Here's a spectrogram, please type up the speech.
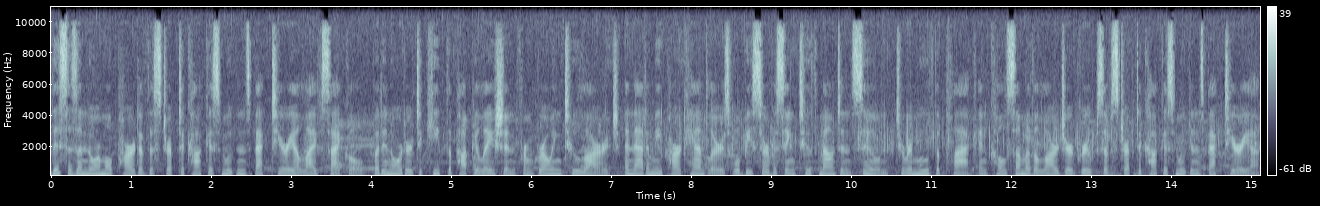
This is a normal part of the Streptococcus mutans bacteria life cycle, but in order to keep the population from growing too large, anatomy park handlers will be servicing Tooth Mountain soon, to remove the plaque and cull some of the larger groups of Streptococcus mutans bacteria.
